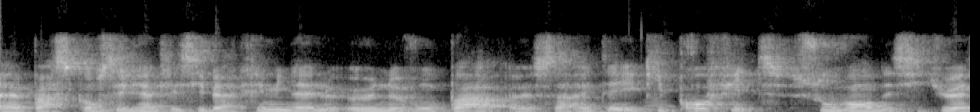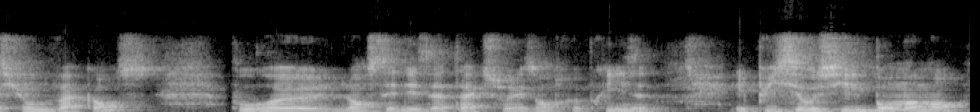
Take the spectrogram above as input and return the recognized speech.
euh, parce qu'on sait bien que les cybercriminels, eux, ne vont pas euh, s'arrêter et qui profitent souvent des situations de vacances pour lancer des attaques sur les entreprises. Et puis c'est aussi le bon moment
